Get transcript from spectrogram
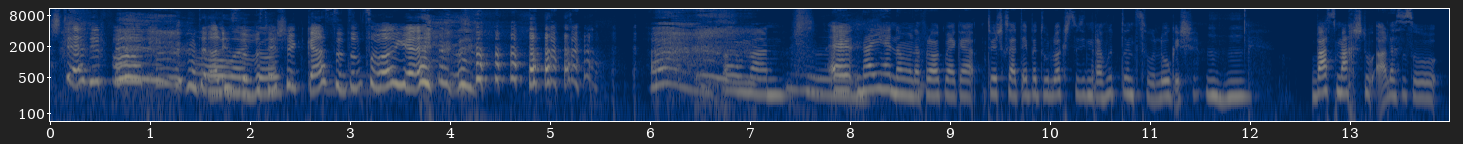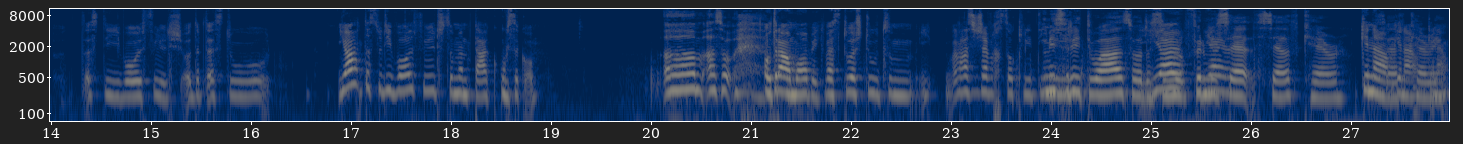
Stell dir vor! Der Ali mein so, was hast du gegessen zum Morgen? Oh Mann. äh, nein, ich habe noch mal eine Frage wegen, du hast gesagt, eben, du schaust zu deiner Haut und so, logisch. Was machst du alles so, dass du dich wohlfühlst? Oder dass du, ja, dass du dich wohlfühlst, um am Tag rauszugehen? Ähm, also, Oder auch am Abend. Was tust du zum, was ist einfach so ein deine- mein Ritual, so, das Ja, sind für ja, mich ja. Sel- Self-Care. Genau, genau, Self-Caring. genau.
